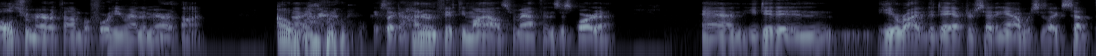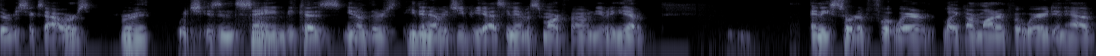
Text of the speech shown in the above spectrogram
ultra marathon before he ran the marathon. Oh, uh, wow. it's like 150 miles from Athens to Sparta. And he did it in, he arrived the day after setting out, which is like sub 36 hours. Right which is insane because you know there's he didn't have a GPS, he didn't have a smartphone, you know, he didn't have any sort of footwear like our modern footwear. He didn't have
